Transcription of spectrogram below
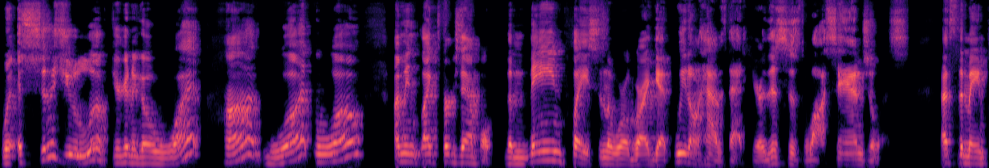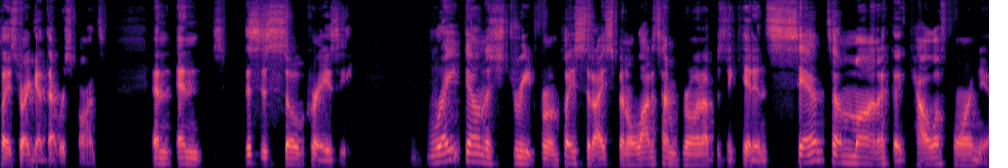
When, as soon as you look, you're going to go, what? Huh? What? Whoa. I mean, like, for example, the main place in the world where I get, we don't have that here. This is Los Angeles. That's the main place where I get that response. And, and this is so crazy. Right down the street from a place that I spent a lot of time growing up as a kid in Santa Monica, California,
